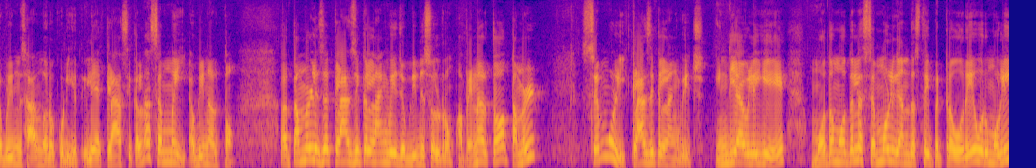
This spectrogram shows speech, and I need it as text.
அப்படின்னு சார்ந்து வரக்கூடியது. இல்லையா? கிளாசிக்கல்னா செம்மை அப்படின்னு அர்த்தம். Tamil is a classical language அப்படின்னு சொல்கிறோம் அப்போ என்ன அர்த்தம்? தமிழ் செம்மொழி கிளாசிக்கல் லாங்குவேஜ் இந்தியாவிலேயே முத முதல்ல செம்மொழி அந்தஸ்தை பெற்ற ஒரே ஒரு மொழி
